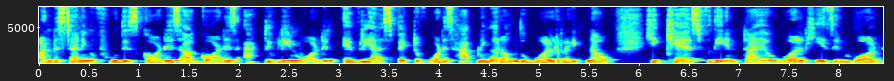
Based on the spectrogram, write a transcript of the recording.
understanding of who this God is. Our God is actively involved in every aspect of what is happening around the world right now. He cares for the entire world. He is involved.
